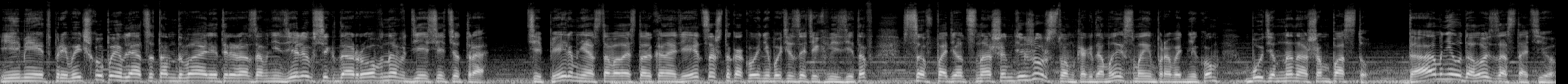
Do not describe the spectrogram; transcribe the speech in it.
и имеет привычку появляться там два или три раза в неделю всегда ровно в 10 утра. Теперь мне оставалось только надеяться, что какой-нибудь из этих визитов совпадет с нашим дежурством, когда мы с моим проводником будем на нашем посту. Там не удалось застать ее.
